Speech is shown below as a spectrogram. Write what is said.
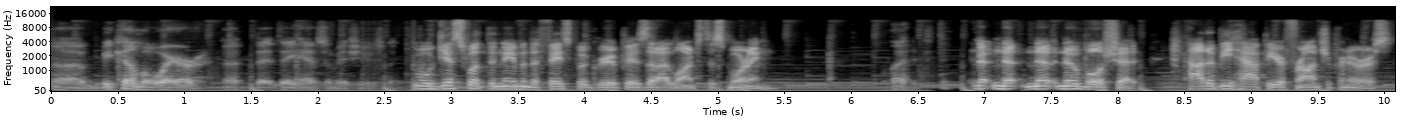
uh, become aware uh, that they have some issues. Well, guess what the name of the Facebook group is that I launched this morning? What? No, no, no, no bullshit. How to be happier for entrepreneurs.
